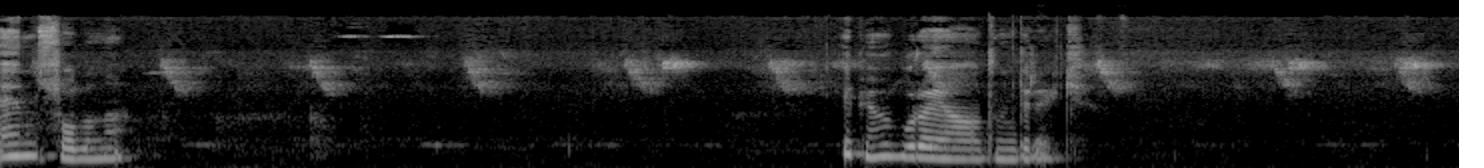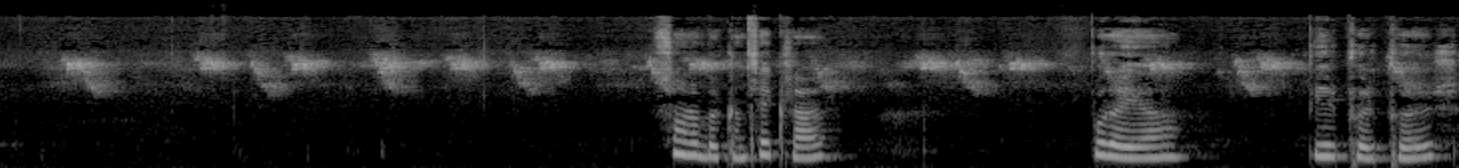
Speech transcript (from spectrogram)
en soluna. İpimi buraya aldım direkt. Sonra bakın tekrar buraya bir pırpır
